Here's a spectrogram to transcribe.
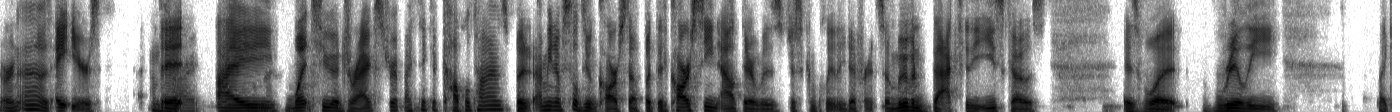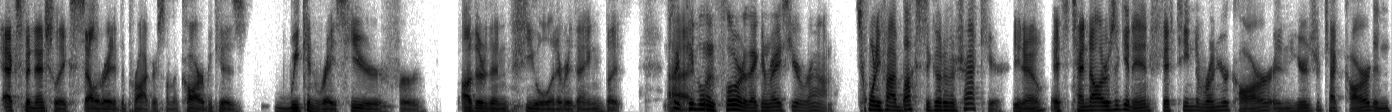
Or no, it was eight years. I'm That sorry. I went to a drag strip, I think a couple times, but I mean, I'm still doing car stuff, but the car scene out there was just completely different. So moving back to the East Coast is what really like exponentially accelerated the progress on the car because we can race here for other than fuel and everything, but It's like uh, people in Florida, they can race year round. 25 bucks to go to the track here. You know, it's $10 to get in, 15 to run your car, and here's your tech card, and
